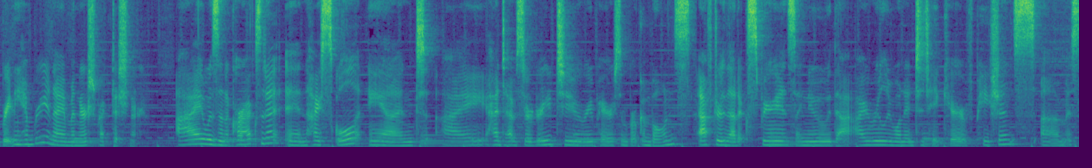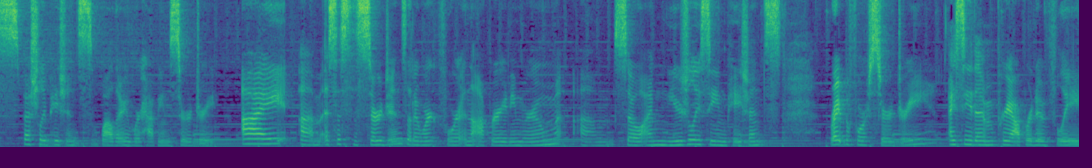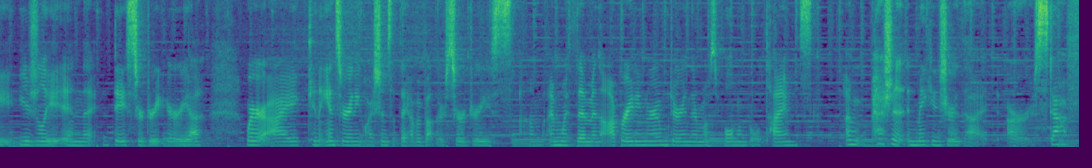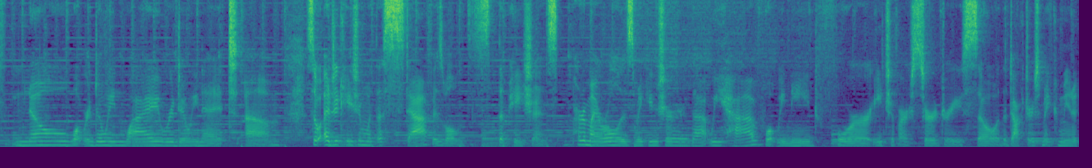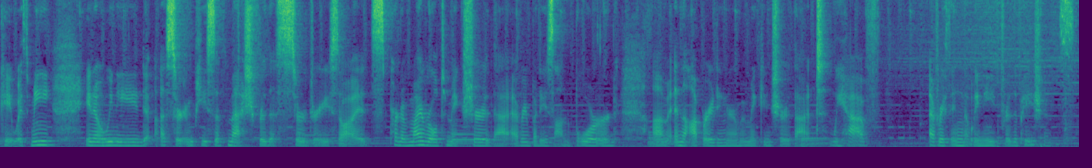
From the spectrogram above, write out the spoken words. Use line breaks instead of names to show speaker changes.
Brittany Hembree and I am a nurse practitioner. I was in a car accident in high school and I had to have surgery to repair some broken bones. After that experience, I knew that I really wanted to take care of patients, um, especially patients while they were having surgery. I um, assist the surgeons that I work for in the operating room, um, so I'm usually seeing patients right before surgery. I see them preoperatively, usually in the day surgery area where I can answer any questions that they have about their surgeries. Um, I'm with them in the operating room during their most vulnerable times. I'm passionate in making sure that our staff know what we're doing, why we're doing it. Um, so education with the staff as well as the patients. Part of my role is making sure that we have what we need for each of our surgeries. So the doctors may communicate with me, you know, we need a certain piece of mesh for this surgery. So it's part of my role to make sure that everybody's on board um, in the operating room and making sure that we have everything that we need for the patients.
